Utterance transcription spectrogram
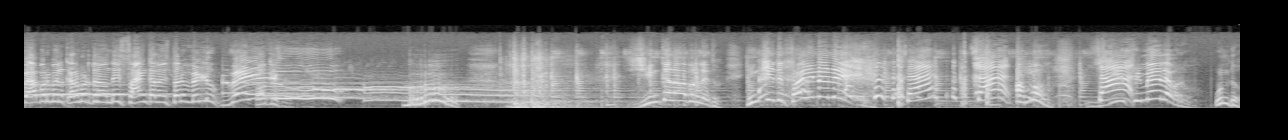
పేపర్ బిల్ కనబడుతున్నా ఉంది సాయంకాలం ఇస్తాను వెళ్ళు వెళ్ళు ఇంకా లాభం లేదు ఇంక ఇది ఫైనలే సార్ సార్ అమ్మో ఈ ఫిమేల్ ఎవరు ఉండు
